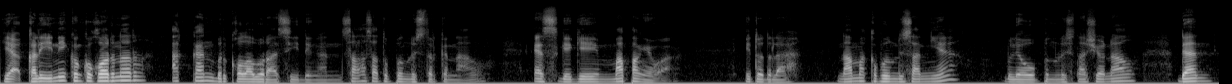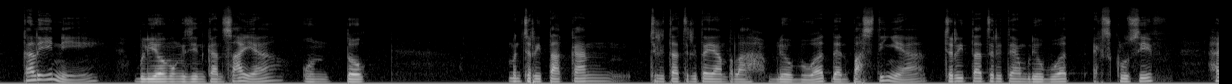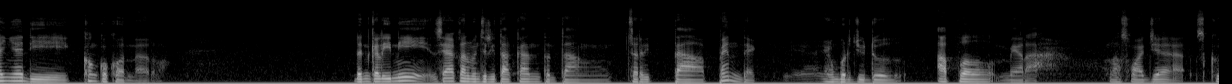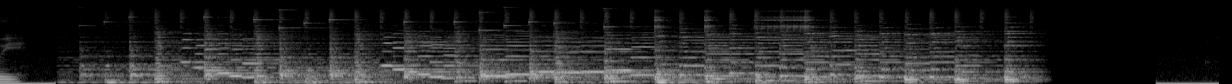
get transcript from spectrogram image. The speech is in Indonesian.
Ya, kali ini Kongko Corner akan berkolaborasi dengan salah satu penulis terkenal, SGG Mapangewa. Itu adalah nama kepenulisannya, beliau penulis nasional, dan kali ini beliau mengizinkan saya untuk menceritakan cerita-cerita yang telah beliau buat dan pastinya cerita-cerita yang beliau buat eksklusif hanya di Kongko Corner. Dan kali ini saya akan menceritakan tentang cerita pendek yang berjudul Apel Merah. Langsung aja, skui.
